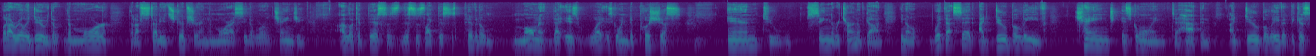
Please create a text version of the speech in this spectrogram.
But I really do. The, the more that I've studied scripture and the more I see the world changing, I look at this as this is like this is pivotal moment that is what is going to push us into seeing the return of God. You know, with that said, I do believe change is going to happen. I do believe it because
